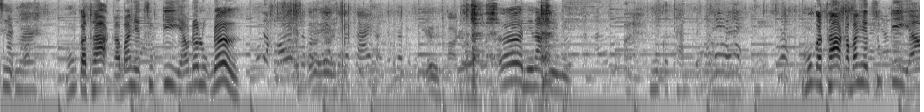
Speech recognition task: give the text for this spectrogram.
ซื้อมาหมูกระทะกับมาเฮ็ดซุกี้เอาเด้อลูกเด้อกูจะคอยจะแบบจะคายหันยังได้เออเออนี่นะนี่นี่หมูกระทะเป็นนี่มาเลย หมูกระทะกับมาเฮ็ดซุกี้เอา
